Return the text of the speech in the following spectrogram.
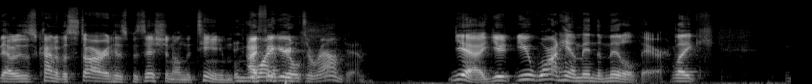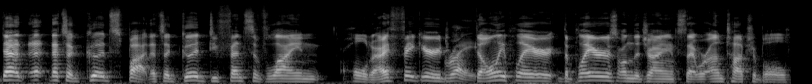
that was kind of a star at his position on the team. and you I want figured, to build around him. yeah, you you want him in the middle there, like that, that. That's a good spot. That's a good defensive line holder. I figured Right. the only player, the players on the Giants that were untouchable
